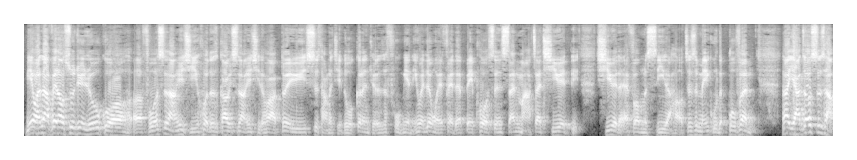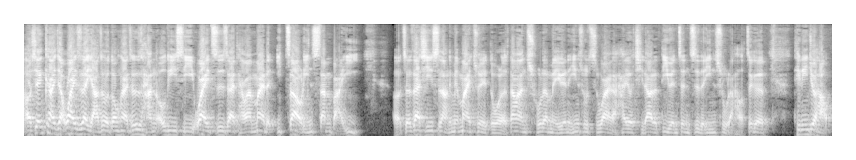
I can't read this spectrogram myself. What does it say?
明天晚上非农数据如果呃符合市场预期或者是高于市场预期的话，对于市场的解读，我个人觉得是负面的，因为认为 Fed 被迫升三码，在七月底七月的 FOMC 了哈。这是美股的部分。那亚洲市场，呃，先看一下外资在亚洲的动态，这是含 OTC 外资在台湾卖了一兆零三百亿。呃，这在新市场里面卖最多了。当然，除了美元的因素之外呢，还有其他的地缘政治的因素了。哈，这个听听就好。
